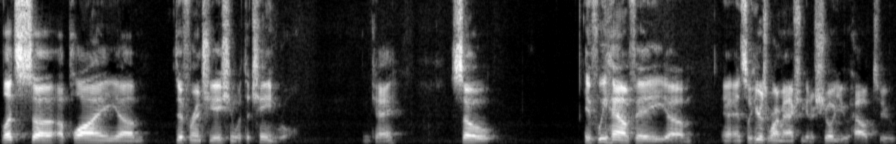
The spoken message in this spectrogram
let's apply um, differentiation with the chain rule. Okay, so if we have a, um, and so here's where I'm actually going to show you how to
